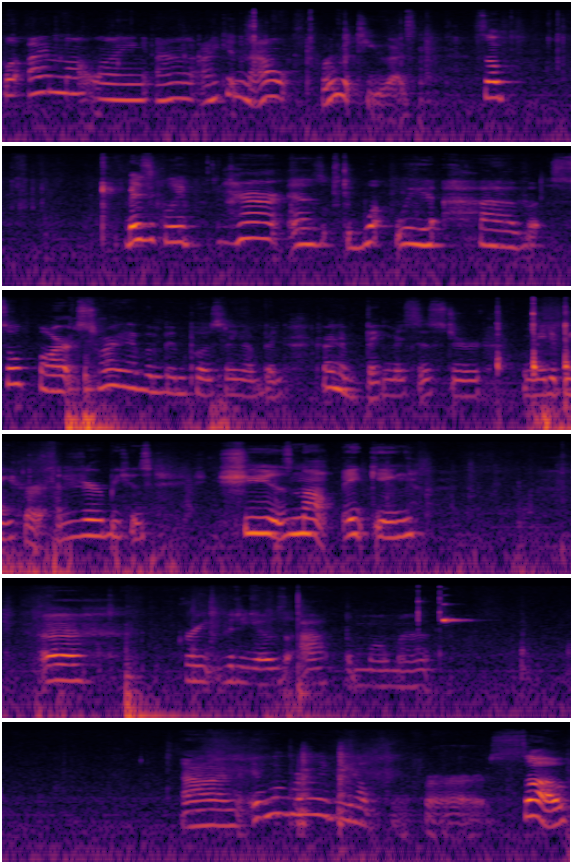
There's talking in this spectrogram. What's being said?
But I'm not lying and I can now prove it to you guys. So, basically, here is what we have so far. Sorry I haven't been posting. I've been trying to beg my sister for me to be her editor because she is not making uh, great videos at the moment. And it will really be helpful for her. So,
